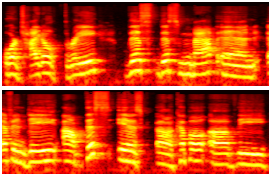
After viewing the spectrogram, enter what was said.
or Title III, this this map and FMD, uh, this is a couple of the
